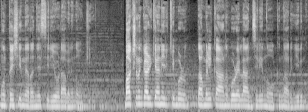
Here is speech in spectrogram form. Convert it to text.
മുത്തശ്ശി നിറഞ്ഞ സിരിയോട് അവനെ നോക്കി. ഭക്ഷണം കഴിക്കാനിരിക്കുമ്പോഴും തമ്മിൽ കാണുമ്പോഴെല്ലാം അഞ്ജലി നോക്കുന്ന അറിഞ്ഞിരുന്നു.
